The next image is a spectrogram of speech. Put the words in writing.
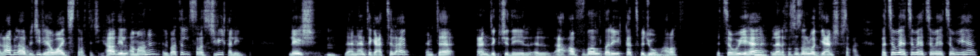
ألعاب الار بي جي فيها وايد استراتيجي. هذه الأمانة الباتل استراتيجي فيه قليل. ليش؟ أمم. لأن أنت قاعد تلعب أنت عندك كذي أفضل طريقة هجوم عرفت؟ تسويها. لأن خصوصا الوقت قاعد يمشي بسرعة. فتسويها تسويها تسويها تسويها.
